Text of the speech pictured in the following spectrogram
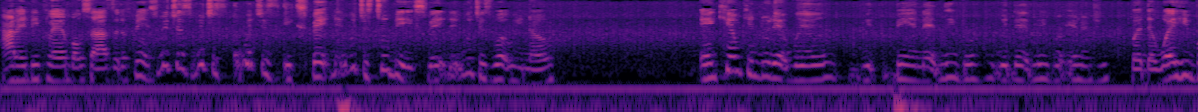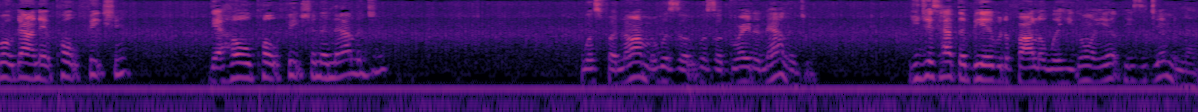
how they be playing both sides of the fence, which is which is which is expected, which is to be expected, which is what we know. And Kim can do that well with being that Libra with that Libra energy. But the way he broke down that Pulp Fiction, that whole Pulp Fiction analogy, was phenomenal. Was a was a great analogy. You just have to be able to follow where he going. Yep, he's a Gemini.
